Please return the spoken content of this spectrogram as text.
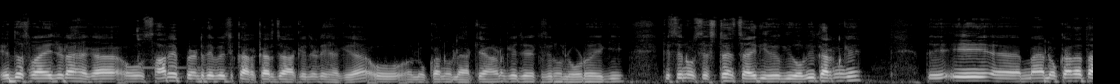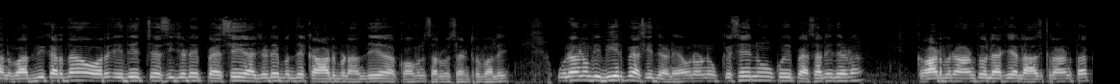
ਇਹਦੋਂ ਸਵਾਏ ਜਿਹੜਾ ਹੈਗਾ, ਉਹ ਸਾਰੇ ਪਿੰਡ ਦੇ ਵਿੱਚ ਘਰ ਘਰ ਜਾ ਕੇ ਜਿਹੜੇ ਹੈਗੇ ਆ, ਉਹ ਲੋਕਾਂ ਨੂੰ ਲੈ ਕੇ ਆਣਗੇ ਜੇ ਕਿਸੇ ਨੂੰ ਲੋੜ ਹੋਏਗੀ। ਕਿਸੇ ਨੂੰ ਅਸਿਸਟੈਂਸ ਚਾਹੀਦੀ ਹੋਏਗੀ, ਉਹ ਵੀ ਕਰਨਗੇ। ਤੇ ਇਹ ਮੈਂ ਲੋਕਾਂ ਦਾ ਧੰਨਵਾਦ ਵੀ ਕਰਦਾ ਔਰ ਇਹਦੇ ਚ ਅਸੀਂ ਜਿਹੜੇ ਪੈਸੇ ਆ, ਜਿਹੜੇ ਬੰਦੇ ਕਾਰਡ ਬਣਾਉਂਦੇ ਆ ਕਾਮਨ ਸਰਵਿਸ ਸੈਂਟਰ ਵਾਲੇ, ਉਹਨਾਂ ਨੂੰ ਵੀ 20 ਰੁਪਏ ਅਸੀਂ ਦੇਣੇ ਆ। ਉਹਨਾਂ ਨੂੰ ਕਿਸੇ ਨੂੰ ਕੋਈ ਪੈਸਾ ਨਹੀਂ ਦੇਣਾ। ਕਾਰਡ ਬਣਾਉਣ ਤੋਂ ਲੈ ਕੇ ਇਲਾਜ ਕਰਾਉਣ ਤੱਕ।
